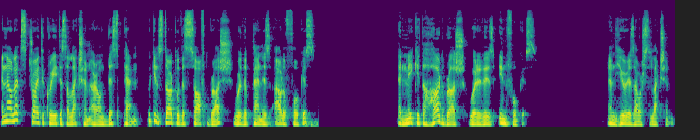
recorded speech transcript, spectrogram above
And now let's try to create a selection around this pen. We can start with a soft brush where the pen is out of focus and make it a hard brush where it is in focus. And here is our selection.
